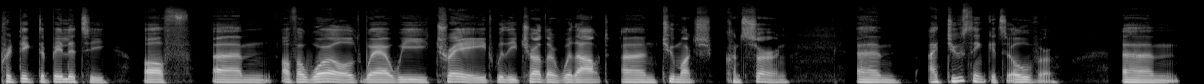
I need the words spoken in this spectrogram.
predictability, of um, of a world where we trade with each other without um, too much concern. Um, I do think it's over, um,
